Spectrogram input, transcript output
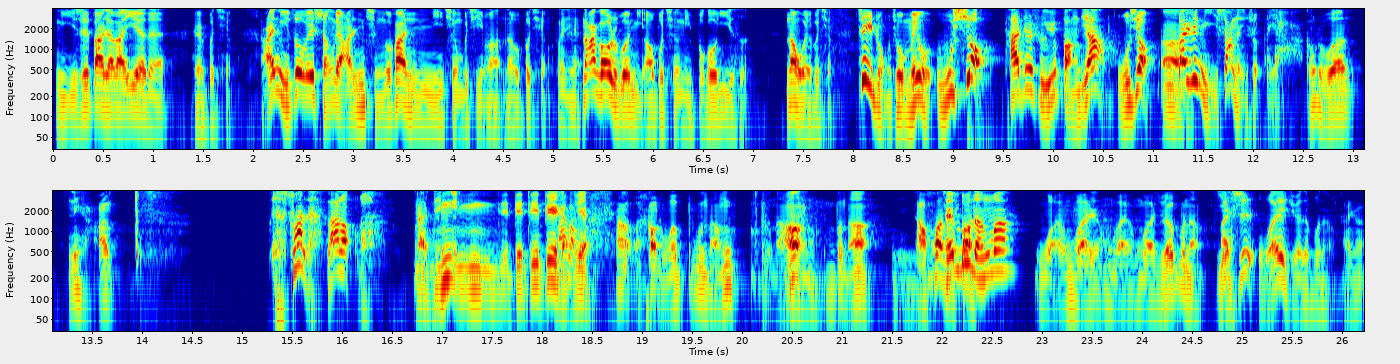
你是大家大业的，人不请。哎，你作为省脸儿，你请个饭你请不起吗？那我不请。不行，那高主播你要不请，你不够意思，那我也不请。这种就没有无效，他这属于绑架。无效。嗯但是你上来你说，哎呀，高主播那啥，哎算了，拉倒吧。啊，你你你别别别别整别高高主播不能不能不能，咱换真不能吗？我我我我觉得不能，也是，我也觉得不能他说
